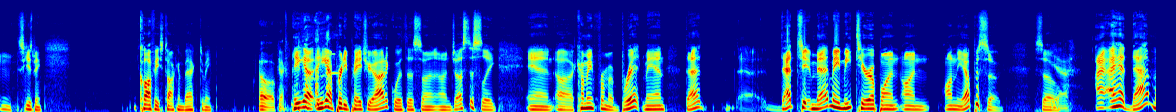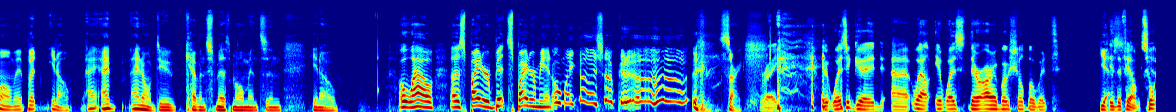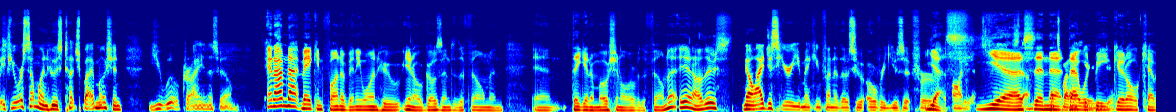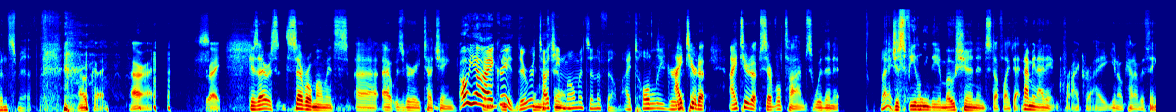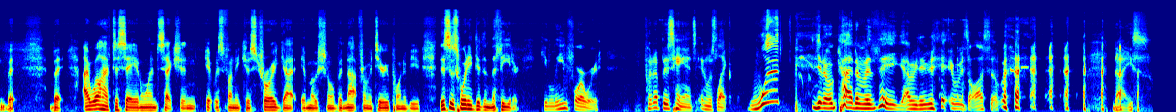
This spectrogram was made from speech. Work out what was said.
Mm, excuse me. Coffee's talking back to me. Oh, okay. He got he got pretty patriotic with us on, on Justice League, and uh, coming from a Brit, man, that that that made me tear up on on on the episode. So Yeah. I, I had that moment, but you know, I, I I don't do Kevin Smith moments, and you know, oh wow, a spider bit Spider Man. Oh my gosh, I'm gonna. Sorry. right it was a good uh well it was there are emotional moments Yes. in the film so Yes. if you are someone who's touched by emotion you will cry in this film and I'm not making fun of anyone who you know goes into the film and and they get emotional over the film. Uh, You know, there's no i just hear you making fun of those who overuse it for yes, audience yes, stuff. and that I that would be good old Kevin Smith. okay all right right because there was several moments uh it was very touching Oh yeah, I agree. in- There were in the touching moments in the film. I totally agree. i teared that. up i teared up several times within it Nice. just feeling the emotion and stuff like that. I mean, I didn't cry, cry, you know, kind of a thing, but, but I will have to say in one section, it was funny because Troy got emotional, but not from a teary point of view. This is what he did in the theater. He leaned forward, put up his hands, and was like, "What?" You know, kind of a thing. I mean, it, it was awesome. nice.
